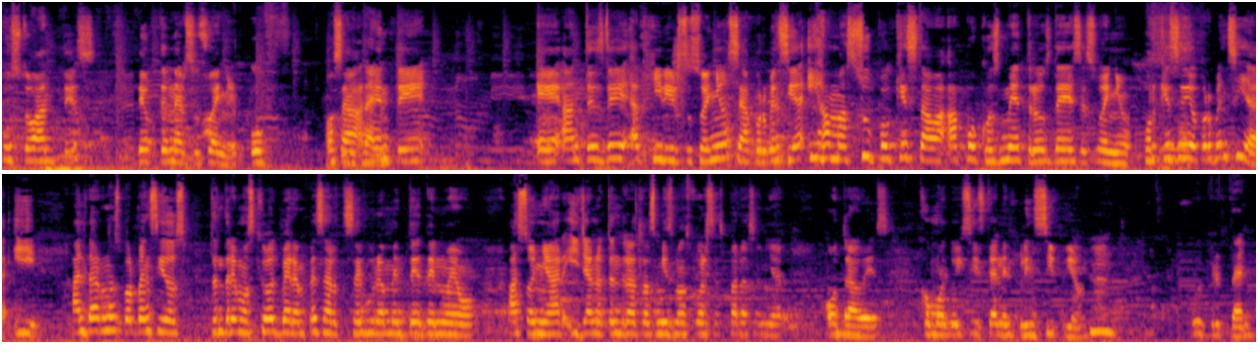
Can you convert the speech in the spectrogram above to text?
justo antes de obtener su sueño. Uf, o sea, gente eh, antes de adquirir su sueño sea por vencida y jamás supo que estaba a pocos metros de ese sueño porque se dio por vencida y al darnos por vencidos tendremos que volver a empezar seguramente de nuevo a soñar y ya no tendrás las mismas fuerzas para soñar otra vez como lo hiciste en el principio. Mm. Muy brutal.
